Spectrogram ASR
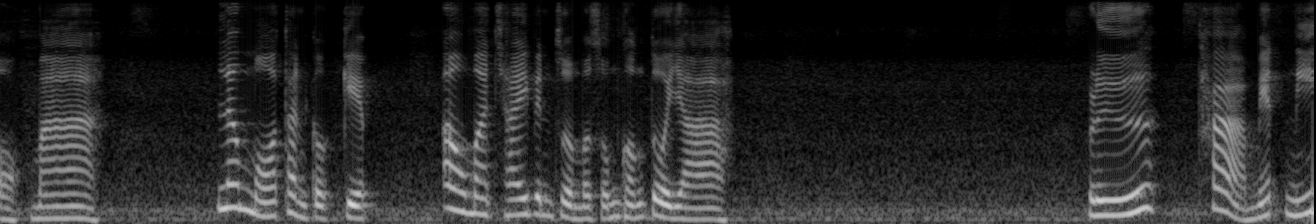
ออกมา แล้วหมอท่านก็เก็บ เอามาใช้เป็นส่วนผสมของตัวยา หรือถ้าเม็ดนี้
